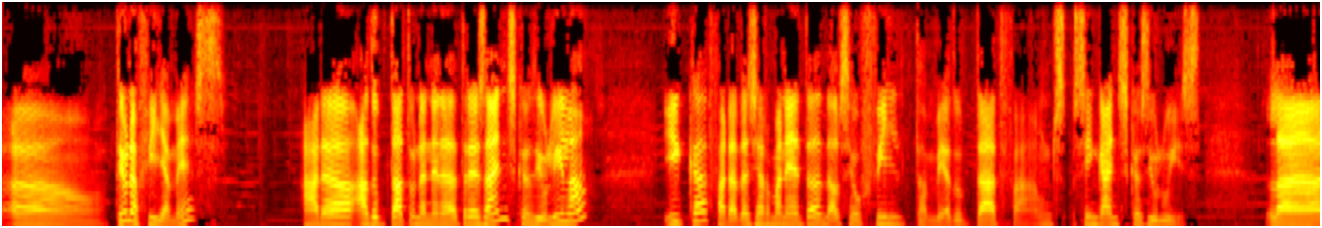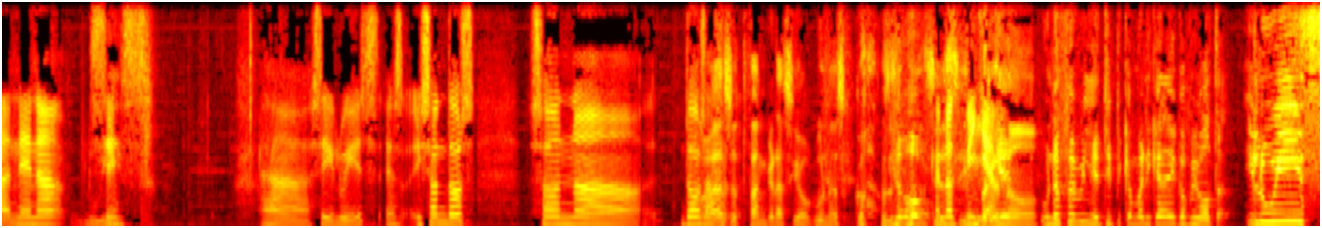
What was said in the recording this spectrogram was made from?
eh, té una filla més. Ara ha adoptat una nena de 3 anys que es diu Lila i que farà de germaneta del seu fill, també adoptat fa uns 5 anys, que es diu Luis. La nena... Luis. Sí, uh, sí Luis. És, I són dos... Són uh, dos... a vegades et fan gràcia algunes coses No, Que no et sí, pillen. no... una família típica americana de cop i volta i Luis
